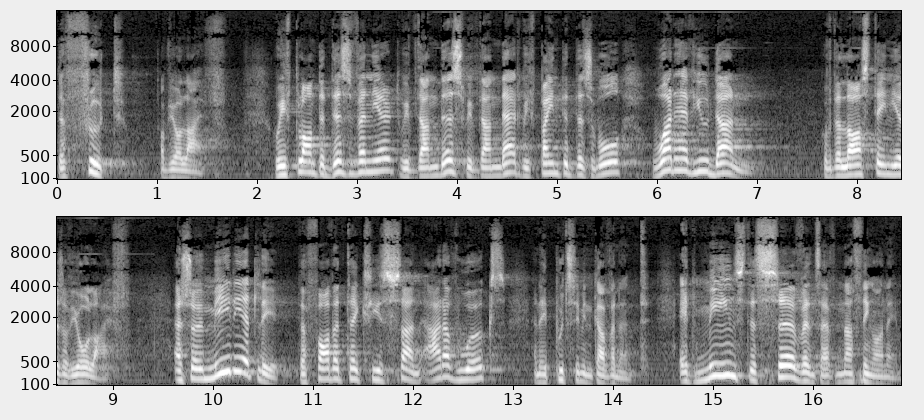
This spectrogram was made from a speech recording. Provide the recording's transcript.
the fruit of your life? We've planted this vineyard, we've done this, we've done that, we've painted this wall. What have you done with the last 10 years of your life? And so immediately the father takes his son out of works and he puts him in covenant. It means the servants have nothing on him.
